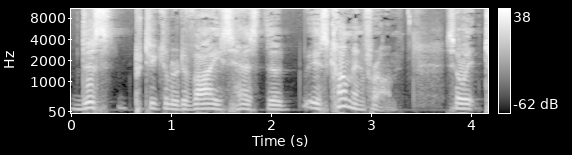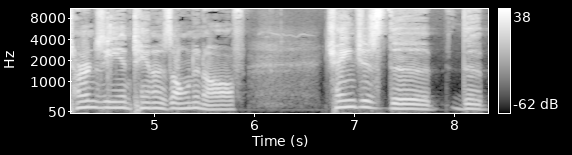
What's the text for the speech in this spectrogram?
this particular device has the is coming from. So it turns the antennas on and off, changes the the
